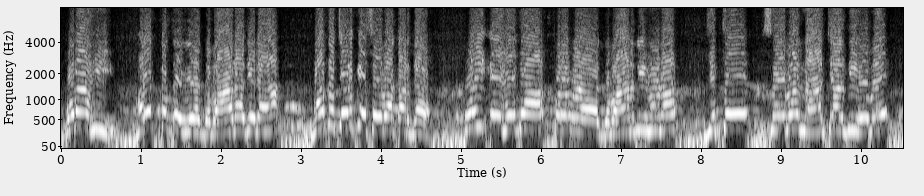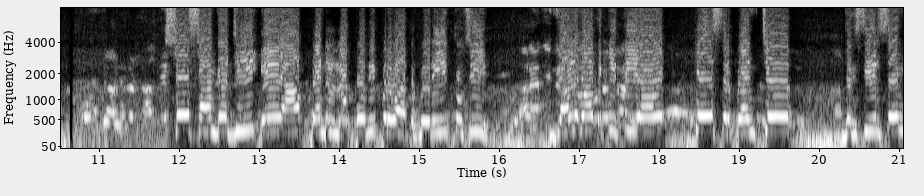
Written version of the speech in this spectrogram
ਬੜਾ ਹੀ ਹਰ ਇੱਕ ਤੇ ਗਵਾਨ ਆ ਜਿਹੜਾ ਵੱਧ ਚੜ ਕੇ ਸੇਵਾ ਕਰਦਾ। ਕੋਈ ਇਹੋ ਜਿਹਾ ਪਰ- ਨਹੀਂ ਹੋਣਾ ਜਿੱਥੇ ਸੇਵਾ ਨਾ ਚੱਲਦੀ ਹੋਵੇ। ਸੋ ਸੰਗਤ ਜੀ, ਇਹ ਆ ਪਿੰਡ ਲੋਕੋ ਦੀ ਪ੍ਰਭਾਤ ਫੇਰੀ। ਤੁਸੀਂ ਗੱਲਬਾਤ ਕੀਤੀ ਹੈ ਕਿ ਸਰਪੰਚ ਜਗਸੀਰ ਸਿੰਘ,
